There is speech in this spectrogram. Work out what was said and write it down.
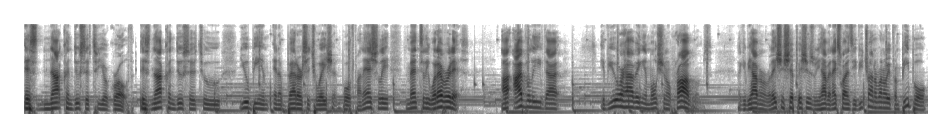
is not conducive to your growth. Is not conducive to you being in a better situation, both financially, mentally, whatever it is. I, I believe that if you are having emotional problems, like if you're having relationship issues, when you have an X, Y, and Z, if you're trying to run away from people,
